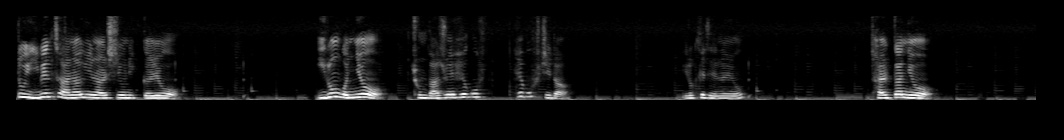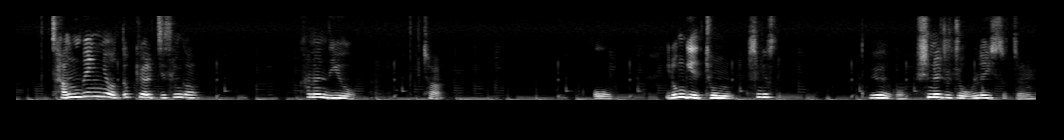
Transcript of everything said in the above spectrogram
또 이벤트 안 하긴 아쉬우니까요. 이런 건요 좀 나중에 해보, 해봅시다. 이렇게 되네요. 자 일단요. 장빙이 어떻게 할지 생각하는데요. 자. 오, 이런 게좀 쓰... 왜 이거? 신의 주주 원래 있었잖아요.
